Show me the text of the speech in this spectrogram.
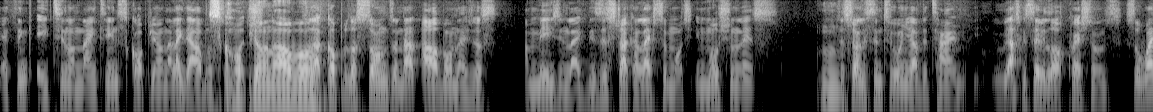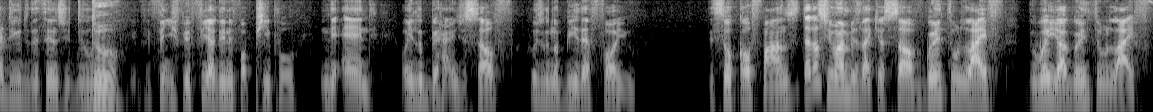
I think 18 or 19, Scorpion. I like the album so. Scorpion So album. there's a couple of songs on that album that's just amazing. Like there's this track I like so much, Emotionless. Hmm. Just try to listen to when you have the time. You ask yourself a lot of questions. So why do you do the things you do? Do. If you, think, if you feel you're doing it for people, in the end, when you look behind yourself, who's going to be there for you? The so-called fans. They're just human beings like yourself, going through life, the way you are going through life.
